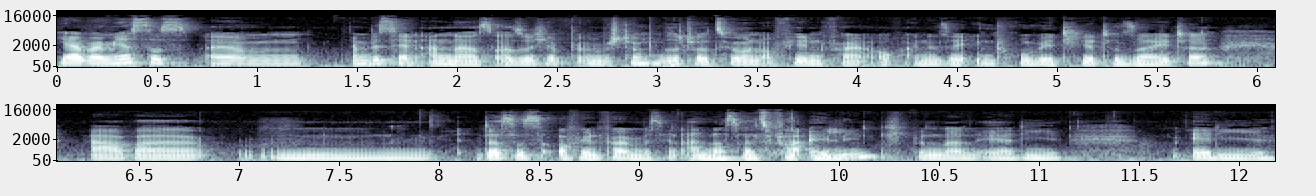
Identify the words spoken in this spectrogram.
Ja, bei mir ist das ähm, ein bisschen anders. Also ich habe in bestimmten Situationen auf jeden Fall auch eine sehr introvertierte Seite, aber mh, mm, das ist auf jeden Fall ein bisschen anders als bei Eileen. Ich bin dann eher die, eher die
